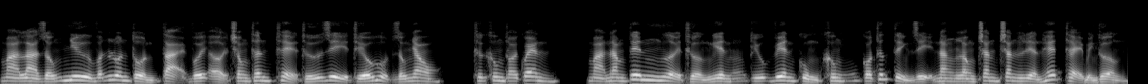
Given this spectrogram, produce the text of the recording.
mà là giống như vẫn luôn tồn tại với ở trong thân thể thứ gì thiếu hụt giống nhau, thực không thói quen, mà nằm tên người thường nghiên cứu viên cùng không có thức tỉnh dị năng lòng chăn chăn liền hết thể bình thường.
